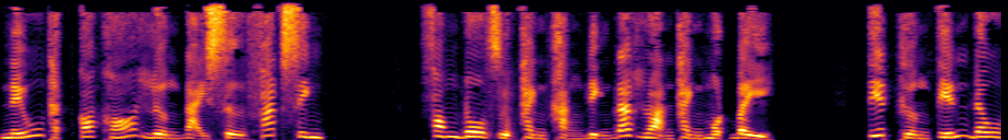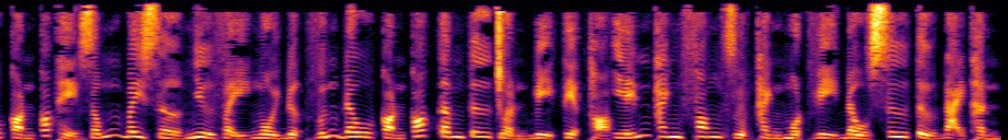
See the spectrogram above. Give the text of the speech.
Nếu thật có khó lường đại sự phát sinh. Phong đô dược thành khẳng định đã loạn thành một bầy. Tiết thường tiến đâu còn có thể giống bây giờ như vậy ngồi được vững đâu còn có tâm tư chuẩn bị tiệc thọ yến thanh phong dược thành một vị đầu sư tử đại thần.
